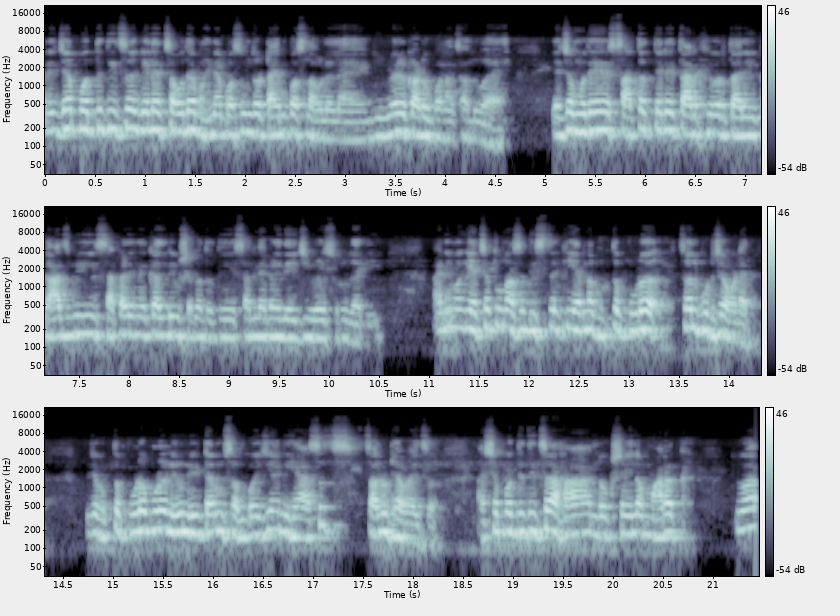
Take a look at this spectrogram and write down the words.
आणि ज्या पद्धतीचं गेल्या चौदा महिन्यापासून जो टाईमपास लावलेला आहे वेळ काढूपणा चालू आहे याच्यामध्ये सातत्याने तारखेवर तारीख आज मी सकाळी निकाल देऊ शकत होते संध्याकाळी द्यायची वेळ सुरू झाली. आणि मग याच्यातून असं दिसतं की यांना फक्त पुढं चल पुढच्या वाड्यात. म्हणजे फक्त पुढं पुढं नेऊन ही टर्म संपवायची आणि हे असंच चालू ठेवायचं. अशा पद्धतीचा हा लोकशाहीला मारक किंवा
